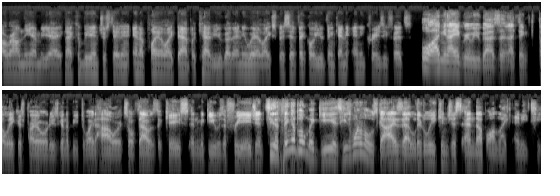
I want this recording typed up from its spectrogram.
around the NBA that could be interested in, in a player like that. But Kev, you got anywhere like specific or you think any, any crazy fits? Well, I mean, I agree with you guys. And I think the Lakers' priority is going to be Dwight Howard. So if that was the case and McGee was a free agent, see, the thing about McGee is he's one of those guys that literally can just end up on like any team.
